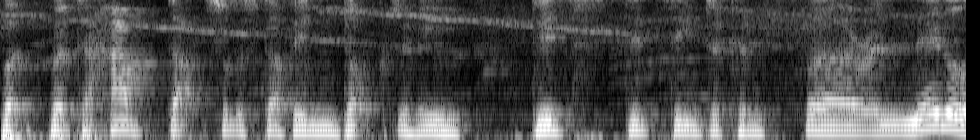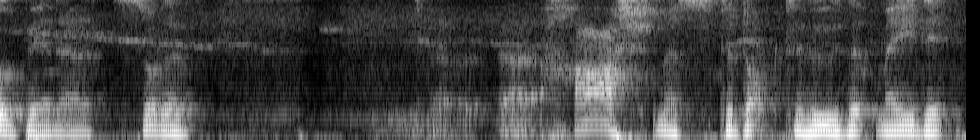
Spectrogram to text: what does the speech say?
but but to have that sort of stuff in Doctor Who did did seem to confer a little bit of sort of uh, uh, harshness to Doctor Who that made it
